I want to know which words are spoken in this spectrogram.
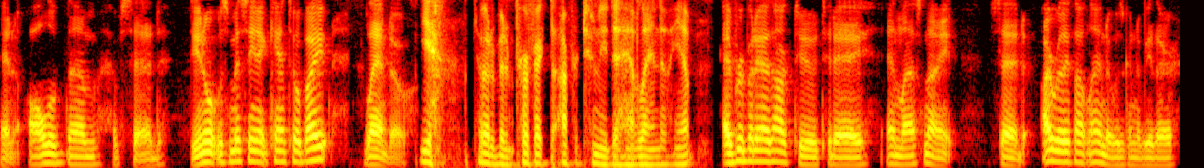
and all of them have said, "Do you know what was missing at Canto Bight? Lando." Yeah, that would have been a perfect opportunity to have Lando. Yep. Everybody I talked to today and last night said, I really thought Lando was going to be there.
